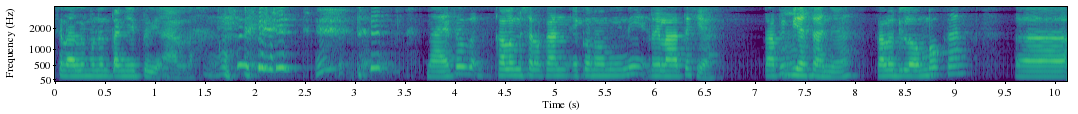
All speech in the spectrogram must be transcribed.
selalu menentang itu ya Alah. Nah itu kalau misalkan ekonomi ini relatif ya. Tapi biasanya kalau di Lombok kan eh,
